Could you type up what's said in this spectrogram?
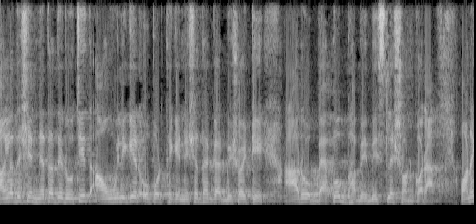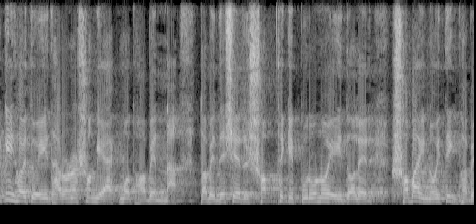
বাংলাদেশের নেতাদের উচিত আওয়ামী লীগের ওপর থেকে নিষেধাজ্ঞার বিষয়টি আরও ব্যাপকভাবে বিশ্লেষণ করা। অনেকেই হয়তো এই ধারণার সঙ্গে একমত হবেন না, তবে দেশের সব থেকে পুরনো এই দলের সবাই নৈতিকভাবে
